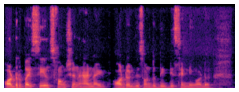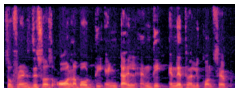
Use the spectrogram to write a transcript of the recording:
order by sales function and i ordered this onto the descending order. So friends this was all about the NTILE and the nth value concept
